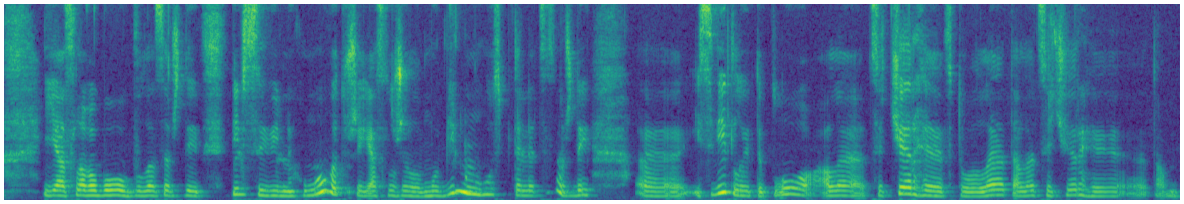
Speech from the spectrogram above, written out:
Я, слава Богу, була завжди в більш цивільних умовах, тому що я служила в мобільному госпіталі. Це завжди е, і світло, і тепло, але це черги в туалет, але це черги е, там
